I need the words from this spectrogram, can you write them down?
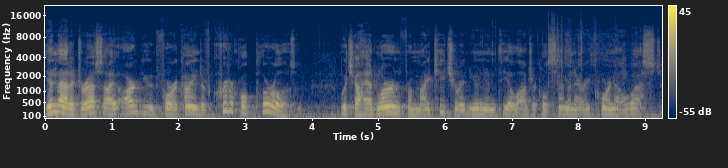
In that address, I argued for a kind of critical pluralism, which I had learned from my teacher at Union Theological Seminary, Cornel West.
